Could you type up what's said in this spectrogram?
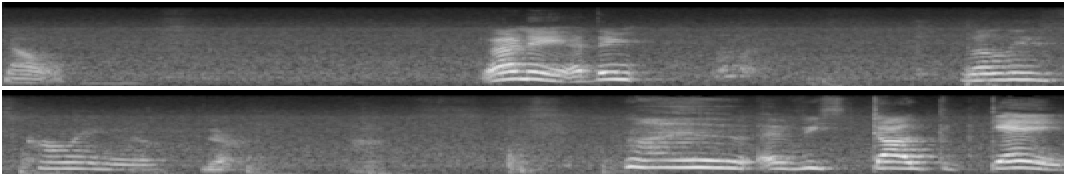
No. Danny, I think Lily's calling you. Yeah. I restart the game.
